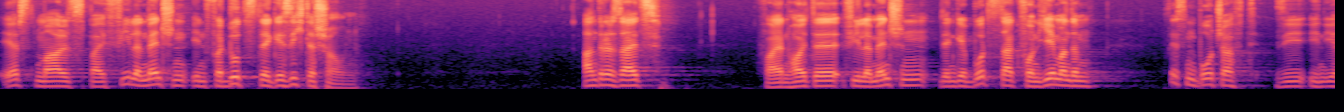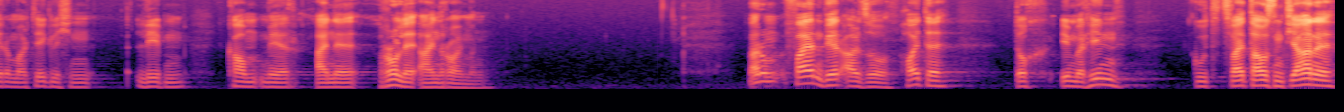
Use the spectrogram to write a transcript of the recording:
erstmals bei vielen Menschen in verdutzte Gesichter schauen. Andererseits feiern heute viele Menschen den Geburtstag von jemandem, dessen Botschaft sie in ihrem alltäglichen Leben kaum mehr eine Rolle einräumen. Warum feiern wir also heute doch immerhin gut 2000 Jahre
